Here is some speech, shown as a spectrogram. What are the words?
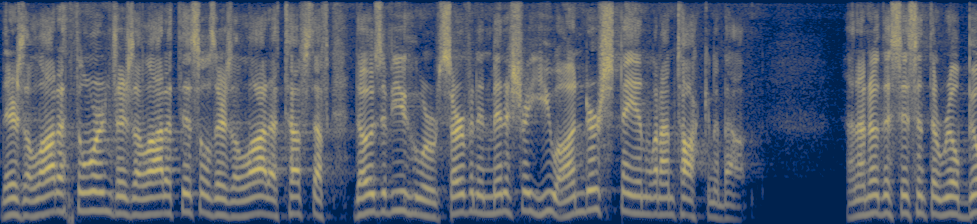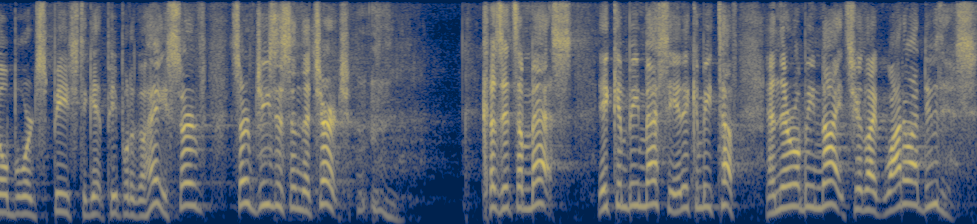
There's a lot of thorns. There's a lot of thistles. There's a lot of tough stuff. Those of you who are serving in ministry, you understand what I'm talking about. And I know this isn't the real billboard speech to get people to go, hey, serve, serve Jesus in the church. because it's a mess. It can be messy and it can be tough. And there will be nights you're like, why do I do this?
